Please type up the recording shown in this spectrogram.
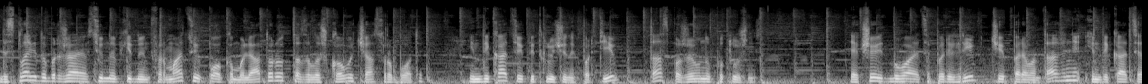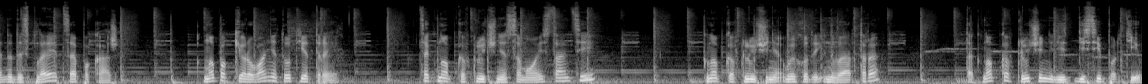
Дисплей відображає всю необхідну інформацію по акумулятору та залишковий час роботи, індикацію підключених портів та споживану потужність. Якщо відбувається перегрів чи перевантаження, індикація на дисплеї це покаже. Кнопок керування тут є три. Це кнопка включення самої станції, кнопка включення виходу інвертора та кнопка включення DC-портів,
